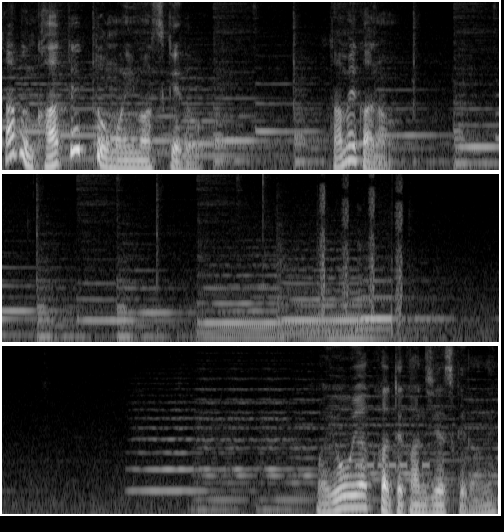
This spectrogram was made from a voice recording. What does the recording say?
多分勝てると思いますけど。ダメかなまあ、ようやくかって感じですけどね。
